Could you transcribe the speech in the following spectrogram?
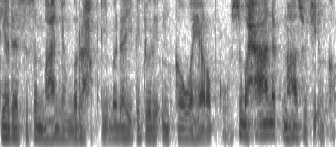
Tiada sesembahan yang berhak diibadahi kecuali engkau wahai Rabbku Subhanak maha suci engkau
